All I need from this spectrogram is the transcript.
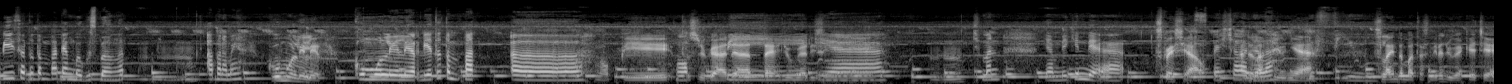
Di satu tempat yang bagus banget. Apa namanya? Kumulilir. Kumulilir. Dia tuh tempat eh Ngopi, terus juga ngopi. ada teh juga di sini. Iya. Mhm. Cuman yang bikin dia Spesial, spesial adalah adalah view-nya. the view. Selain tempatnya sendiri juga kece.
